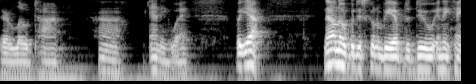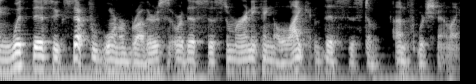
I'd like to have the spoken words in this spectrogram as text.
their load time. Uh, anyway, but yeah, now nobody's going to be able to do anything with this except for Warner Brothers or this system or anything like this system, unfortunately.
